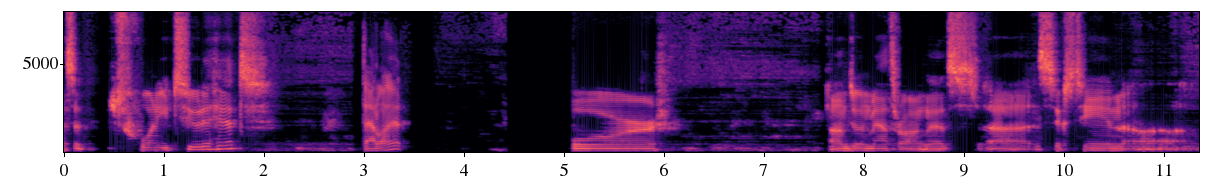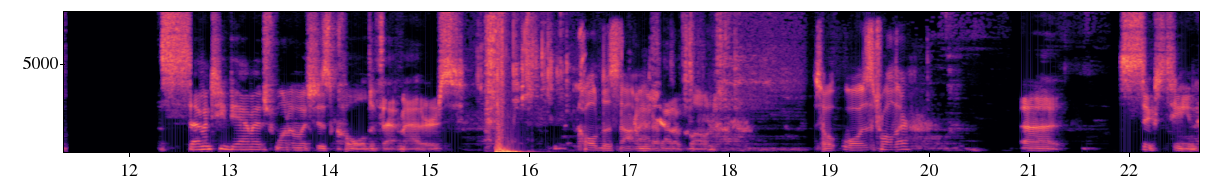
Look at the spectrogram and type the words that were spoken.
That's a 22 to hit. That'll hit. or I'm doing math wrong. That's uh, 16, uh, 17 damage, one of which is cold, if that matters. Cold does not From the matter. Shadow Clone. So what was the troll there? Uh, 16.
